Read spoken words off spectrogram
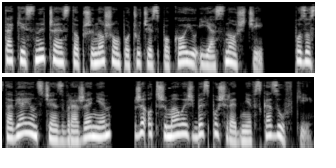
Takie sny często przynoszą poczucie spokoju i jasności, pozostawiając cię z wrażeniem, że otrzymałeś bezpośrednie wskazówki.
